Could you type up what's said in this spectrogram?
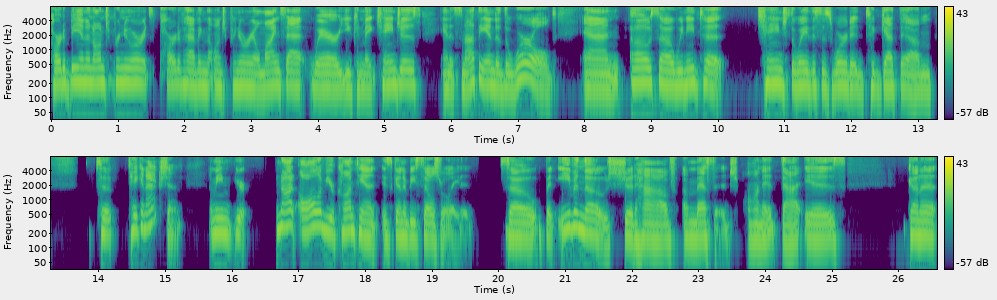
part of being an entrepreneur. It's part of having the entrepreneurial mindset where you can make changes and it's not the end of the world. And oh, so we need to change the way this is worded to get them to take an action. I mean, you're not all of your content is going to be sales related. So, but even those should have a message on it that is going to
